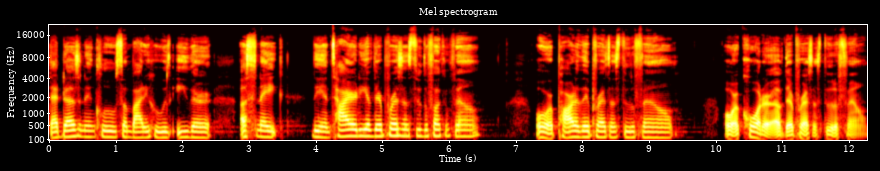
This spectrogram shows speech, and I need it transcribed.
that doesn't include somebody who is either a snake the entirety of their presence through the fucking film, or a part of their presence through the film, or a quarter of their presence through the film.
